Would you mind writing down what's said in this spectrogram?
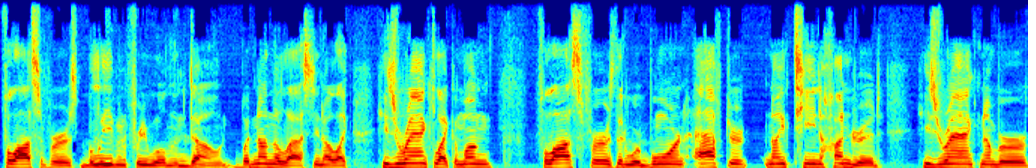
philosophers believe in free will than don't. But nonetheless, you know, like he's ranked like among philosophers that were born after 1900, he's ranked number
